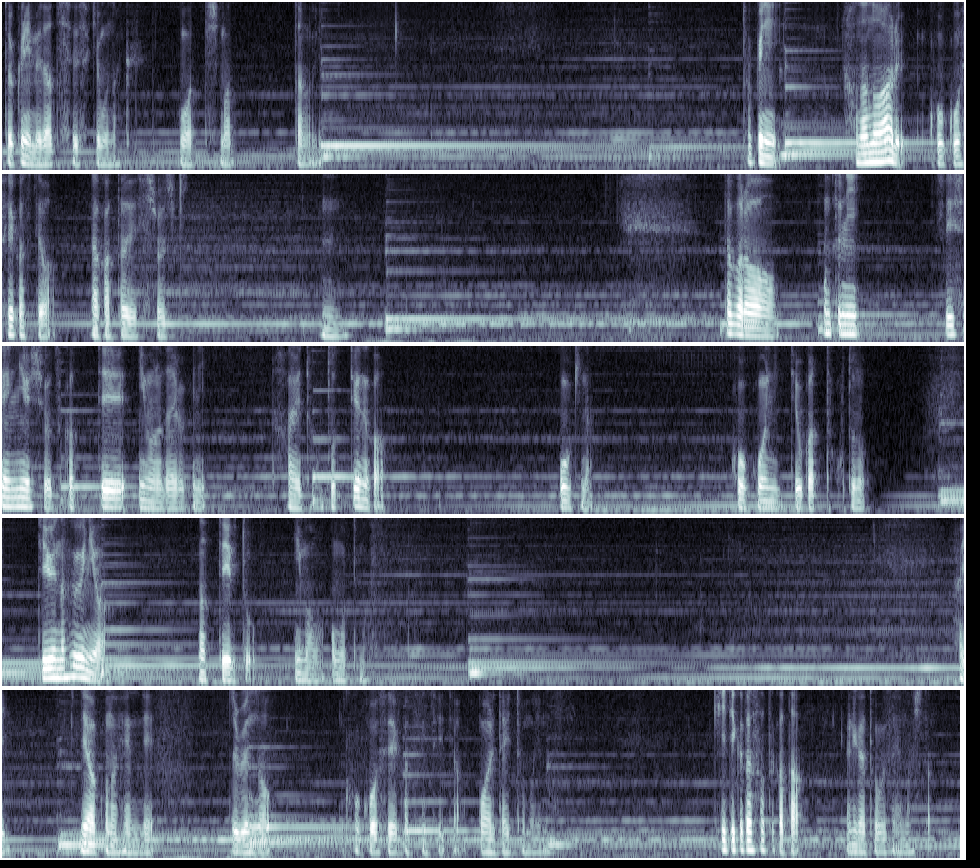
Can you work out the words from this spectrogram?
特に目立つ成績もなく終わってしまったので特に花のある高校生活ではなかったです正直。うん。だから本当に推薦入試を使って今の大学に入れたことっていうのが大きな高校に行ってよかったことのっていうようにはなっていると今は思ってます。はい。ではこの辺で自分の高校生活については終わりたいと思います。聞いてくださった方ありがとうございました。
